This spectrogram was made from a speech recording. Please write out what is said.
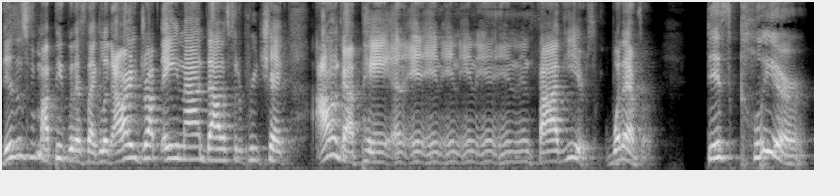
This is for my people that's like, look, I already dropped $89 for the pre-check. I don't got paid in, in, in, in, in, in five years, whatever. This clear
